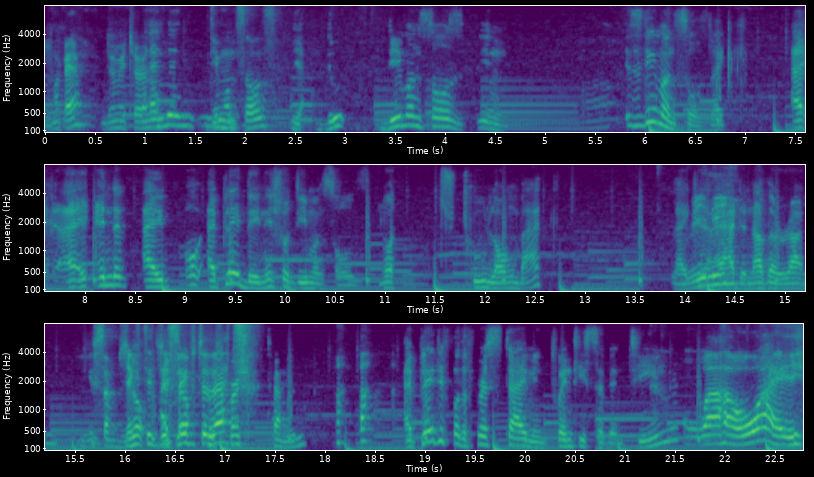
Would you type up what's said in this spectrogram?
Mm. Okay, Doom Eternal. and then mm. Demon's Souls. yeah, Do- Demon's Souls in it's Demon's Souls. Like I I ended I oh I played the initial Demon's Souls not too long back. Like Really? I had another run. You No, subjected I yourself to that? First time. I played it for the first time in 2017. Wow, why?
